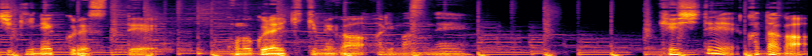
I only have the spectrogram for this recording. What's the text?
磁気ネックレスってこのくらい効き目がありますね。決して肩が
